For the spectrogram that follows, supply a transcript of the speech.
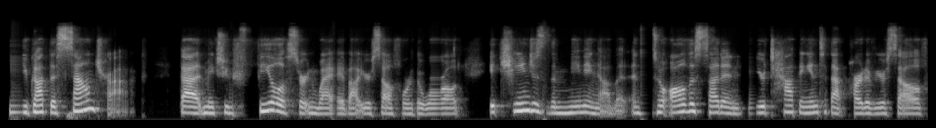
you've got this soundtrack that makes you feel a certain way about yourself or the world, it changes the meaning of it. And so all of a sudden, you're tapping into that part of yourself.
